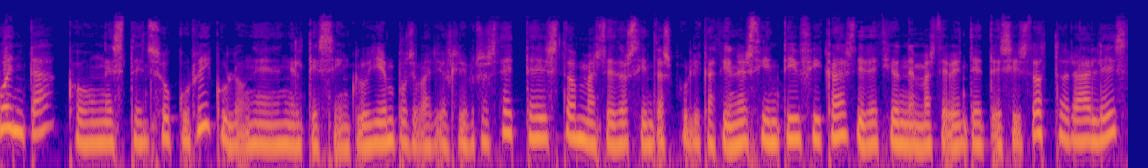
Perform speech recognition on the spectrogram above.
Cuenta con un extenso currículum en el que se incluyen pues, varios libros de texto, más de 200 publicaciones científicas, dirección de más de 20 tesis doctorales.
